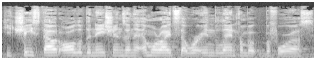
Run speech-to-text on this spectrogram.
He chased out all of the nations and the Amorites that were in the land from before us.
